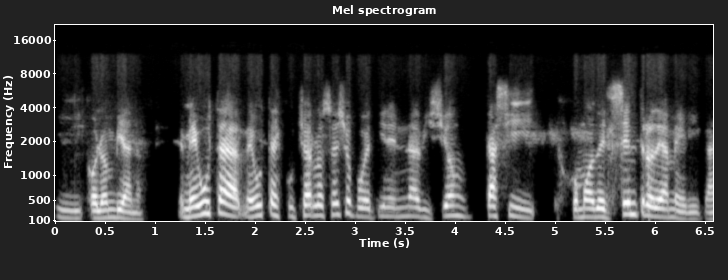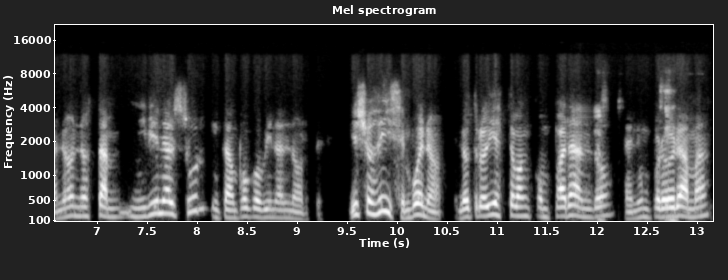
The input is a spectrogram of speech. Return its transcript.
Y colombianos me gusta, me gusta escucharlos a ellos porque tienen una visión casi como del centro de América, ¿no? No están ni bien al sur ni tampoco bien al norte. Y ellos dicen, bueno, el otro día estaban comparando en un programa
